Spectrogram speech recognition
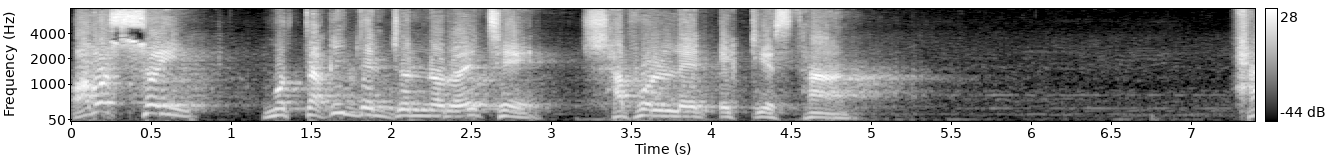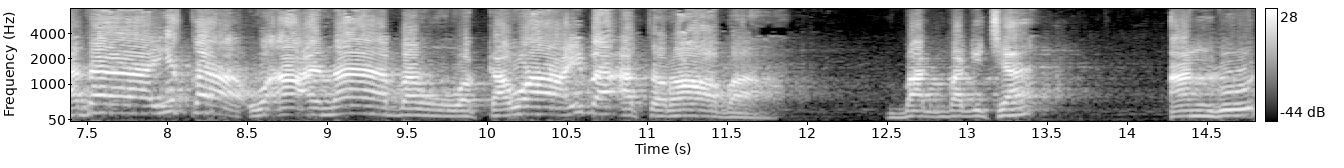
অবশ্যই মুতাকিদের জন্য রয়েছে সাফল্যের একটি স্থান। বাগবাগিচা, আঙ্গুর,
